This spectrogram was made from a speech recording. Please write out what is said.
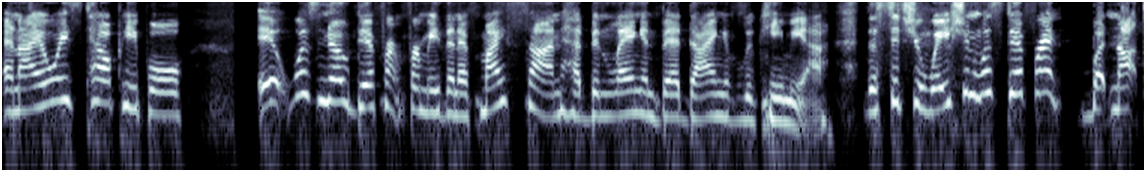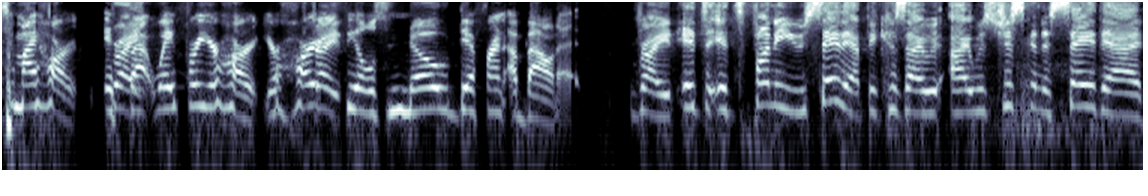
And I always tell people, it was no different for me than if my son had been laying in bed dying of leukemia. The situation was different, but not to my heart. It's right. that way for your heart. Your heart right. feels no different about it. Right. It's it's funny you say that because I I was just going to say that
